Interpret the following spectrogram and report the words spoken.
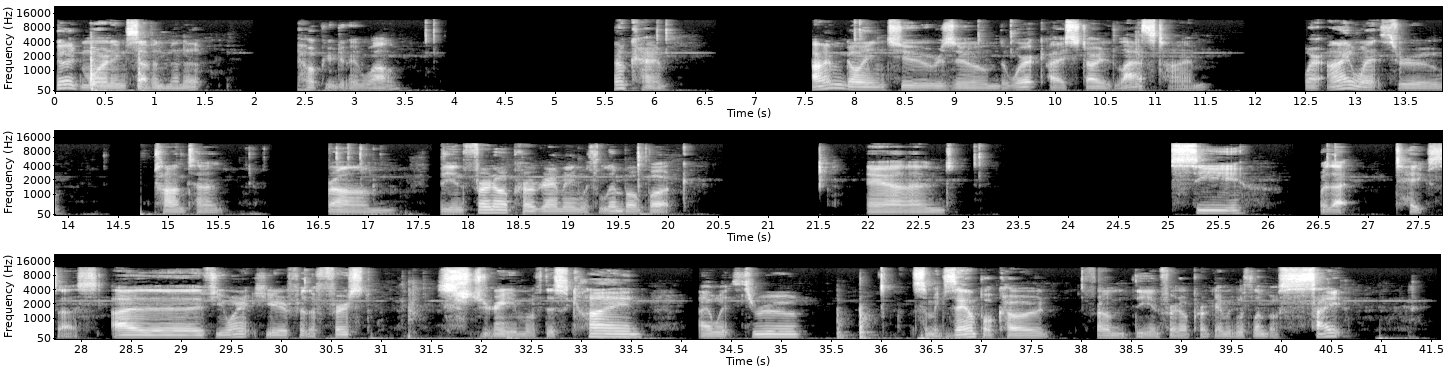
Good morning, 7 Minute. I hope you're doing well. Okay. I'm going to resume the work I started last time, where I went through content from the Inferno Programming with Limbo book and see where that takes us. Uh, if you weren't here for the first stream of this kind, I went through some example code from the Inferno Programming with Limbo site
